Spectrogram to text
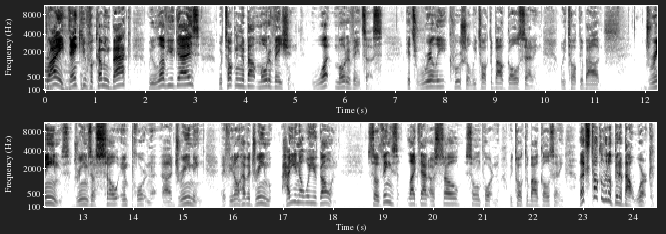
All right. Thank you for coming back. We love you guys. We're talking about motivation. What motivates us? It's really crucial. We talked about goal setting. We talked about dreams. Dreams are so important. Uh, dreaming. If you don't have a dream, how do you know where you're going? So things like that are so so important. We talked about goal setting. Let's talk a little bit about work.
